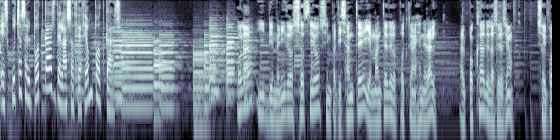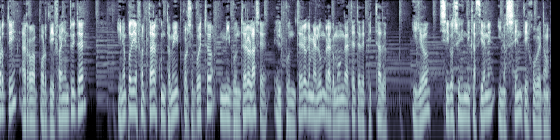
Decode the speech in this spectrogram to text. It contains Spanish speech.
Escuchas el podcast de la Asociación Podcast. Hola y bienvenidos socios, simpatizantes y amantes de los podcasts en general, al podcast de la Asociación. Soy Porti, arroba Portify en Twitter, y no podía faltar junto a mí, por supuesto, mi puntero láser, el puntero que me alumbra como un gatete despistado. Y yo sigo sus indicaciones inocente y juguetón.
